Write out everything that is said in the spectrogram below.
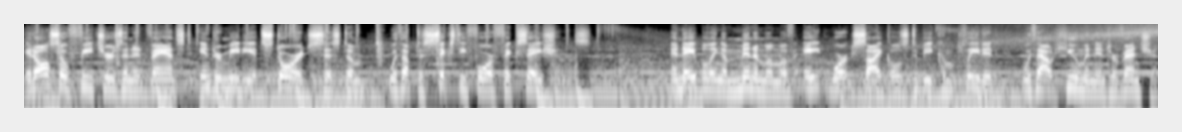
It also features an advanced intermediate storage system with up to 64 fixations enabling a minimum of eight work cycles to be completed without human intervention.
